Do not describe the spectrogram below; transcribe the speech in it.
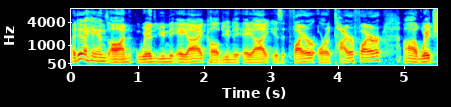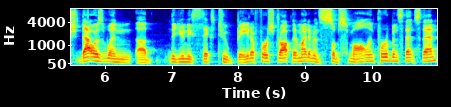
I did a hands-on with Unity AI called Unity AI, Is It Fire or a Tire Fire? Uh, which that was when uh, the Unity 6.2 beta first dropped. There might have been some small improvements since then,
